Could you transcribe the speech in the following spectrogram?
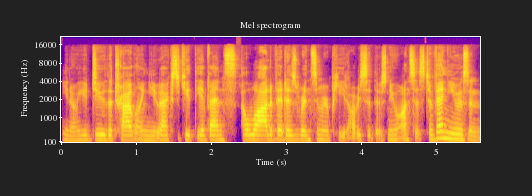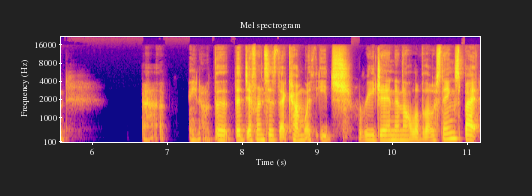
you know, you do the traveling, you execute the events. A lot of it is rinse and repeat. Obviously, there's nuances to venues and uh, you know the the differences that come with each region and all of those things. But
